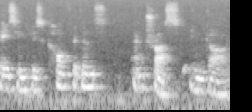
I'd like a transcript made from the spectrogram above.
placing his confidence and trust in God.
